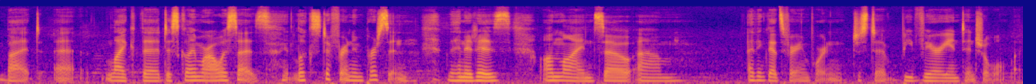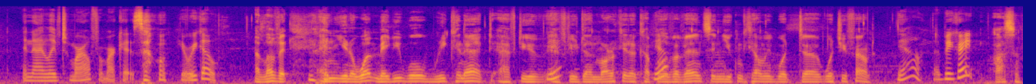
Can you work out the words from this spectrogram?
but uh, like the disclaimer always says it looks different in person than it is online. So um, i think that's very important just to be very intentional. And i leave tomorrow for market so here we go I love it. and you know what? Maybe we'll reconnect after you've yeah. after you've done market a couple yeah. of events, and you can tell me what uh, what you found. Yeah, that'd be great. Awesome.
